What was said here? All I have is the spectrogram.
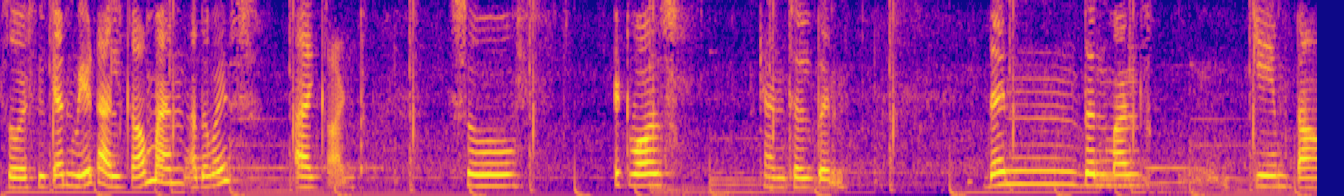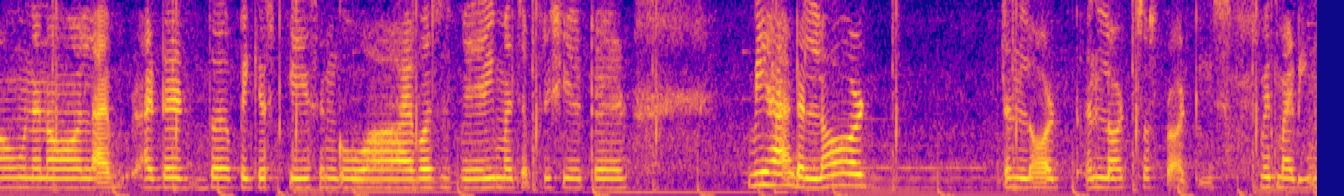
So if you can wait i'll come and otherwise i can't. So it was cancelled then then the months came down and all. I, I did the biggest case in goa. I was very much appreciated. We had a lot and lot and lots of parties with my team.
